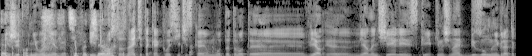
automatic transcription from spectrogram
Бежит в него негр. Типа, И чё? просто, знаете, такая классическая вот это вот э, виол- э, виолончели, скрипки начинают безумно играть. Так.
